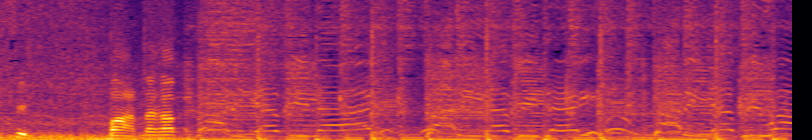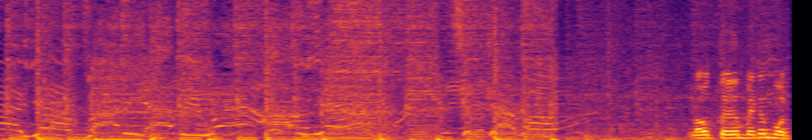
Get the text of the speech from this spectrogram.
30 บาทนะครับ เราเติมไปทั้งหมด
